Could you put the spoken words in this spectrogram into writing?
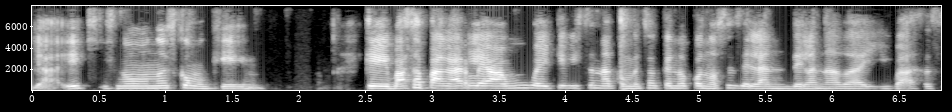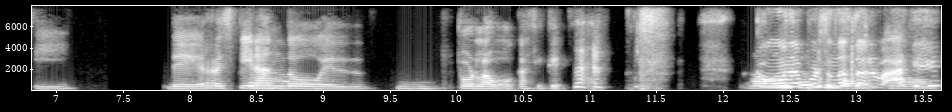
ya X, no, no es como que, que vas a pagarle a un güey que viste en la convención que no conoces de la, de la nada y vas así de respirando el- por la boca, así que No, como una sí persona salvaje.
